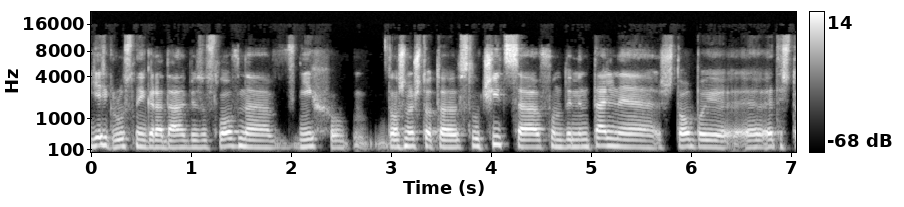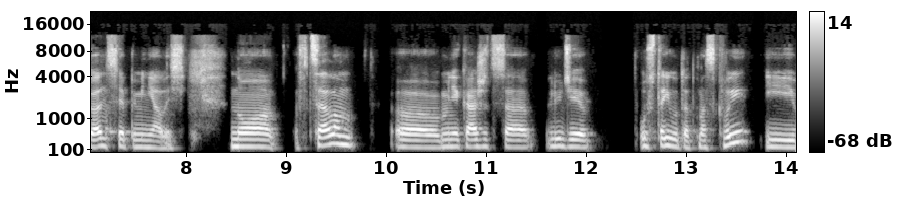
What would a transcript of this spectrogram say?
есть грустные города, безусловно, в них должно что-то случиться фундаментальное, чтобы э, эта ситуация поменялась. Но в целом, э, мне кажется, люди устают от Москвы, и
